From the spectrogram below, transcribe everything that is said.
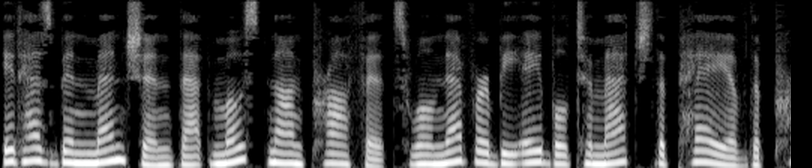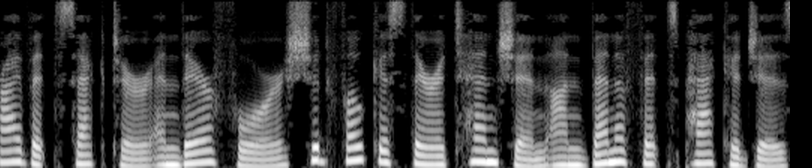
It has been mentioned that most nonprofits will never be able to match the pay of the private sector and therefore should focus their attention on benefits packages,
